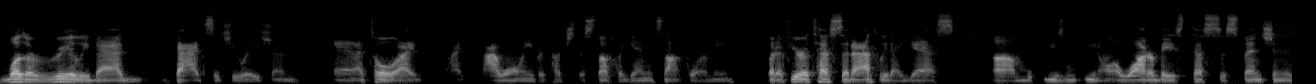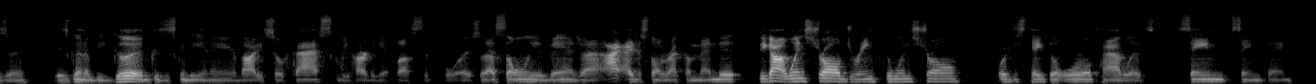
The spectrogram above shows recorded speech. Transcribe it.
was a really bad bad situation and I told I, I I won't even touch this stuff again. It's not for me. But if you're a tested athlete, I guess um, these you know a water-based test suspension is a is going to be good because it's going to be in your body so fast. It's going to be hard to get busted for it. So that's the only advantage. I, I just don't recommend it. If you got Winstrol, drink the Winstrol or just take the oral tablets. Same same thing.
